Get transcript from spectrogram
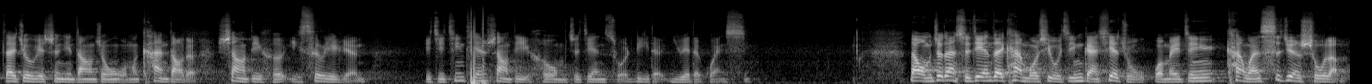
在旧约圣经当中我们看到的上帝和以色列人，以及今天上帝和我们之间所立的约的关系。那我们这段时间在看摩西五经，感谢主，我们已经看完四卷书了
